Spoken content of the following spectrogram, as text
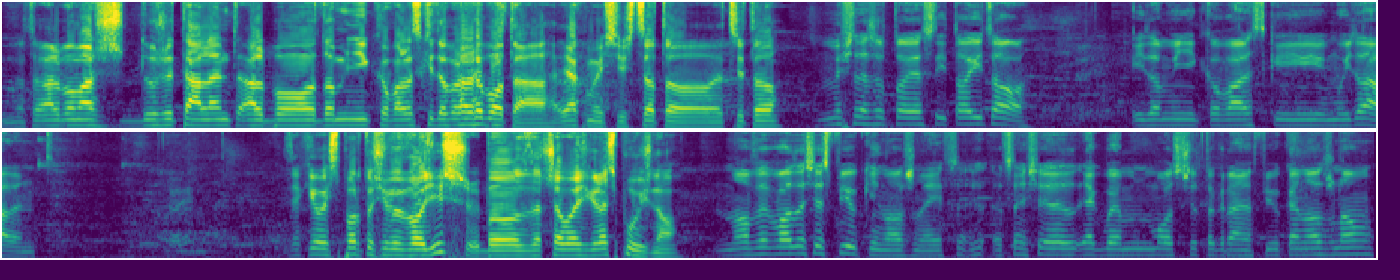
No to albo masz duży talent, albo Dominik Kowalski dobra robota. Jak myślisz, co to, czy to? Myślę, że to jest i to i to. I Dominik Kowalski i mój talent. Z jakiegoś sportu się wywodzisz? Bo zacząłeś grać późno. No wywodzę się z piłki nożnej, w sen- w sensie jak byłem młodszy to grałem w piłkę nożną,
